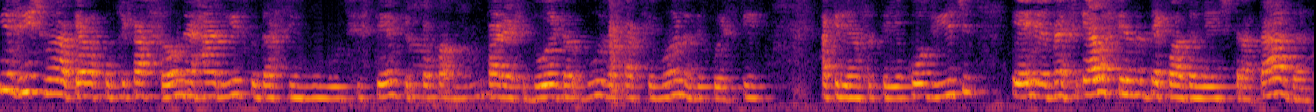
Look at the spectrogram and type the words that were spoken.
Existe aquela complicação né, raríssima da síndrome multissistêmica, que uhum. parece dois, duas a quatro semanas depois que a criança tenha Covid, é, mas ela sendo adequadamente tratada,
